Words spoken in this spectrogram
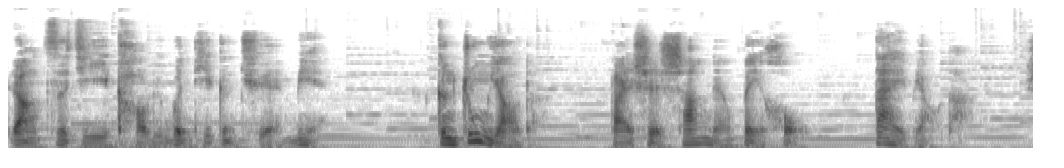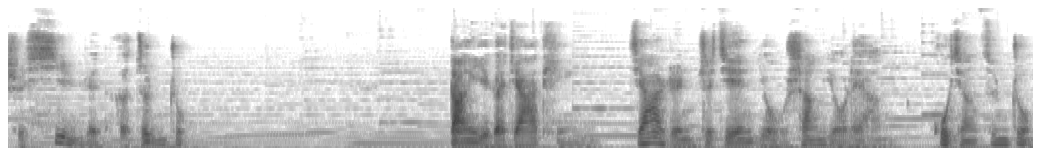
让自己考虑问题更全面，更重要的。凡是商量背后，代表的是信任和尊重。当一个家庭家人之间有商有量，互相尊重，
